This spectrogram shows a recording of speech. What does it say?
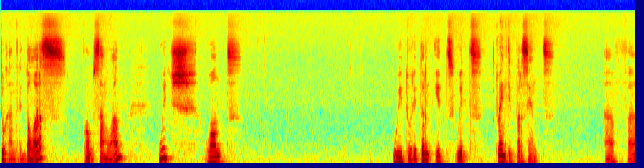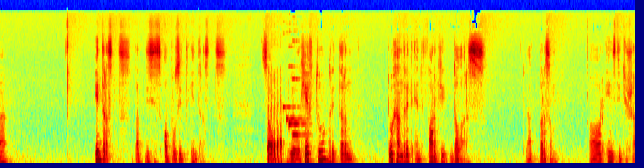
$200 from someone which want we to return it with 20% of uh, interest, but this is opposite interest. So we will have to return $240 to that person or institution.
